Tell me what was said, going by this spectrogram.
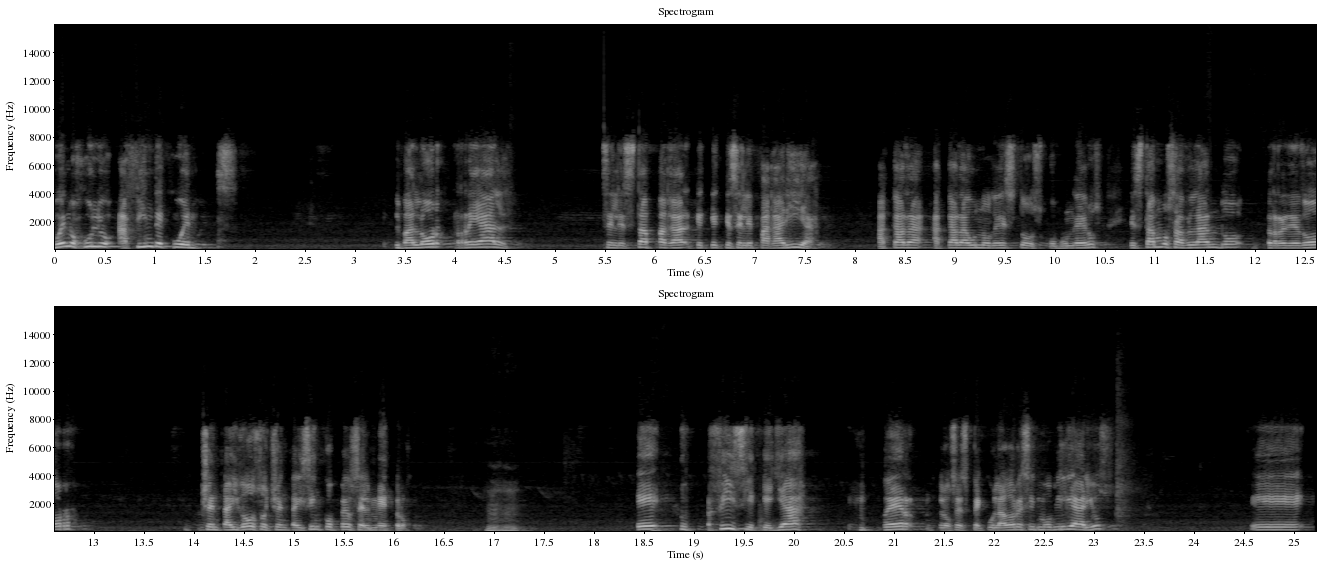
bueno, Julio, a fin de cuentas, el valor real se le está pagar, que, se le pagaría a cada, a cada uno de estos comuneros, estamos hablando alrededor de 82, 85 pesos el metro. De superficie que ya poder de los especuladores inmobiliarios, eh,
